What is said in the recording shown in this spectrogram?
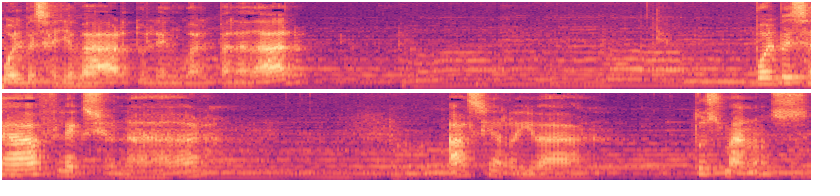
Vuelves a llevar tu lengua al paladar. Vuelves a flexionar hacia arriba tus manos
